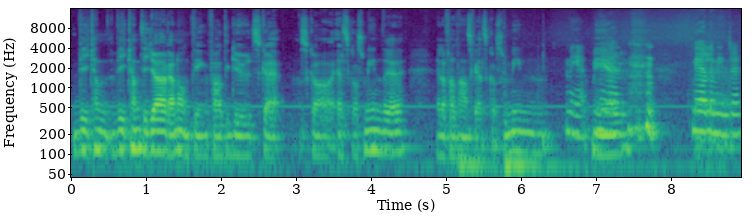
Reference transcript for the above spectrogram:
vi kan, vi kan inte göra någonting för att Gud ska, ska älska oss mindre. Eller för att han ska älska oss min, Mer. mer. Mer eller mindre.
